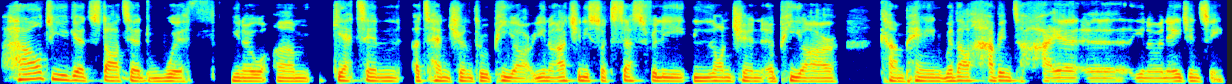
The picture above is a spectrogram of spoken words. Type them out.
How do you get started with, you know, um, getting attention through PR? You know, actually successfully launching a PR campaign without having to hire, uh, you know, an agency.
